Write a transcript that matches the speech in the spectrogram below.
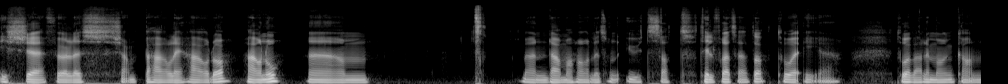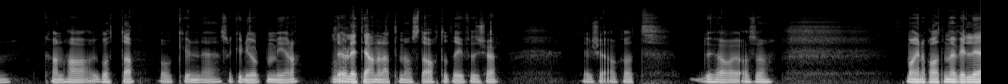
ikke føles kjempeherlig her og da, her og nå, eh, men der man har litt sånn utsatt tilfredshet, tror jeg, eh, tror jeg veldig mange kan, kan ha godt av, og kunne, som kunne hjulpet mye, da. Det er jo litt gjerne dette med å starte og drive for seg sjøl. Det er jo ikke akkurat Du hører jo altså Mange jeg prater med, ville,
